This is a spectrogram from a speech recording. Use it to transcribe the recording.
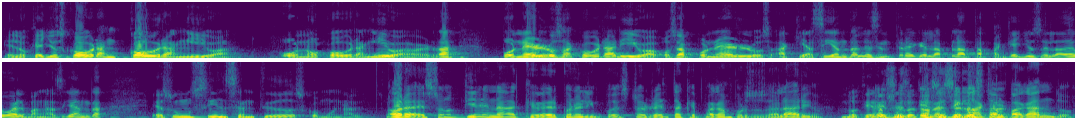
En lo que ellos cobran, cobran IVA o no cobran IVA, ¿verdad? Ponerlos a cobrar IVA, o sea, ponerlos a que Hacienda les entregue la plata para que ellos se la devuelvan a Hacienda, es un sinsentido descomunal. Ahora, esto no tiene nada que ver con el impuesto de renta que pagan por su salario. No tiene absolutamente eso sí lo están pagando.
